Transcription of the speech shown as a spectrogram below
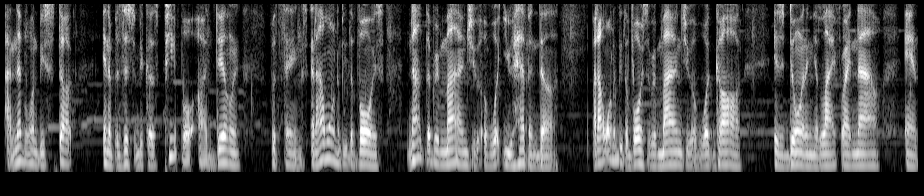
I never want to be stuck in a position because people are dealing with things. And I want to be the voice, not to remind you of what you haven't done, but I want to be the voice to remind you of what God is doing in your life right now and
